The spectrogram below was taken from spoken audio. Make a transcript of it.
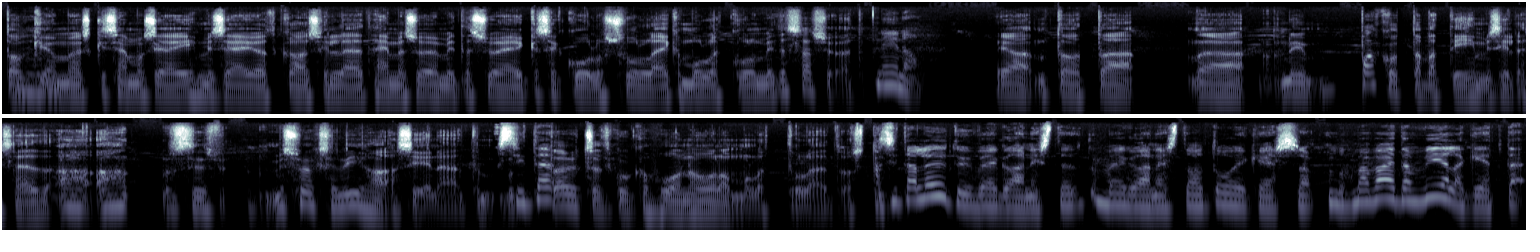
toki on myöskin semmoisia ihmisiä, jotka on silleen, että hei mä syön mitä syö, eikä se kuulu sulle, eikä mulle kuulu mitä sä syöt. Niin on. Ja tota, ää, niin pakottavat ihmisille se, että ah, ah, siis, syöksä sä lihaa siinä, että Sitä- Sitä... tajut sä, että kuinka huono olo mulle tulee tosta. Sitä löytyy vegaanista, vegaanista olet oikeassa, mutta mä väitän vieläkin, että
